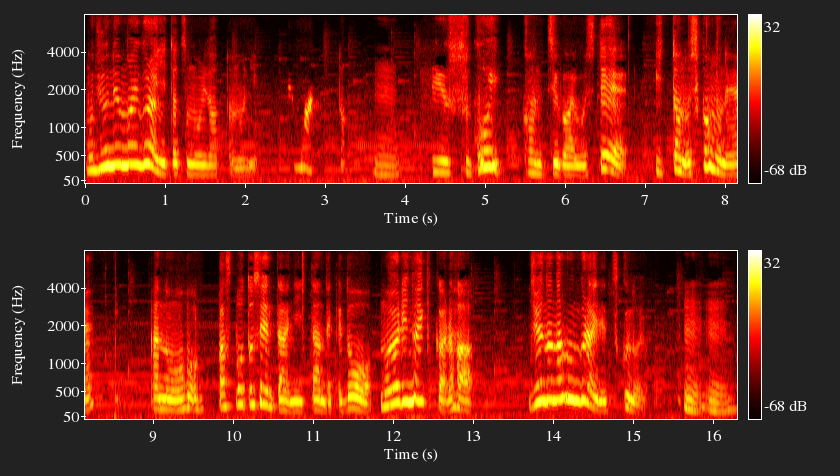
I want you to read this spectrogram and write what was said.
もう10年前ぐらいに行ったつもりだったのに。10年前っうん。ていうすごい勘違いをして行ったの。しかもね、あの、パスポートセンターに行ったんだけど、最寄りの駅から17分ぐらいで着くのよ。うん。うん。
